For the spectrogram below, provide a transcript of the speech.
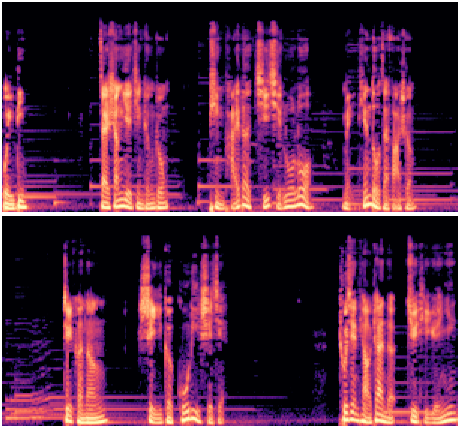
不一定。在商业竞争中，品牌的起起落落每天都在发生。这可能是一个孤立事件。出现挑战的具体原因，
